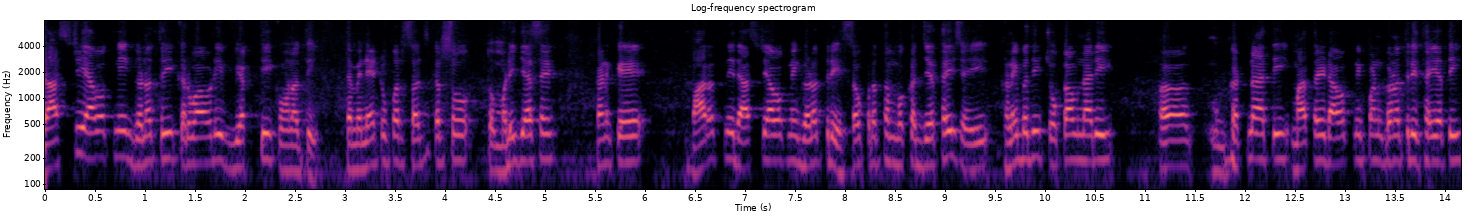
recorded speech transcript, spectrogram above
રાષ્ટ્રીય આવકની ગણતરી કરવાવાળી વ્યક્તિ કોણ હતી? તમે નેટ ઉપર સર્ચ કરશો તો મળી જશે. કારણ કે ભારતની રાષ્ટ્રીય આવકની ગણતરી સૌ પ્રથમ વખત જે થઈ છે, એ ઘણી બધી ચોંકાવનારી ઘટના હતી. માથાદીઠ આવકની પણ ગણતરી થઈ હતી.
